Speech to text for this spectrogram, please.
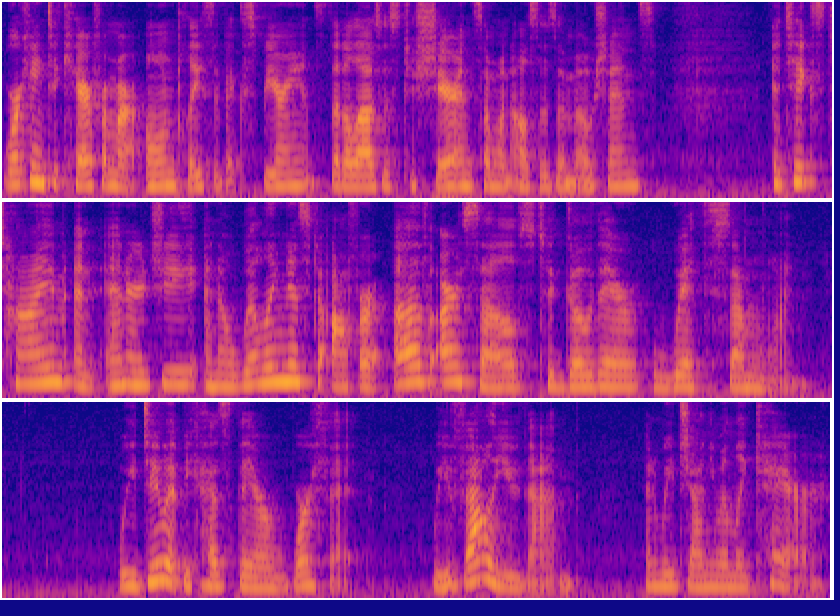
working to care from our own place of experience that allows us to share in someone else's emotions. It takes time and energy and a willingness to offer of ourselves to go there with someone. We do it because they are worth it. We value them and we genuinely care.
